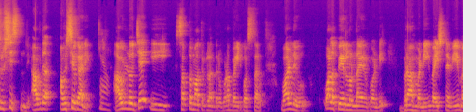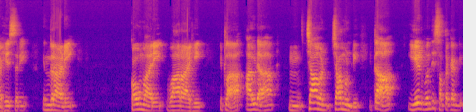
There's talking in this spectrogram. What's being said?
సృష్టిస్తుంది. ఆవిడ అంశగానే ఆవిడలో వచ్చే ఈ సప్త మాతృకలందరూ కూడా బయటకు వస్తారు వాళ్ళు వాళ్ళ పేర్లు ఉన్నాయనుకోండి బ్రాహ్మణి వైష్ణవి మహేశ్వరి ఇంద్రాణి కౌమారి వారాహి ఇట్లా ఆవిడ చామం చాముండి ఇట్లా ఏడు మంది సప్తకంగి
